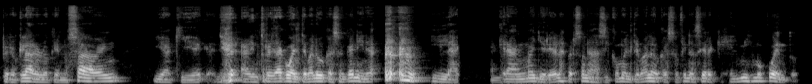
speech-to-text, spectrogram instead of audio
pero claro, lo que no saben, y aquí entro ya con el tema de la educación canina, y la gran mayoría de las personas, así como el tema de la educación financiera, que es el mismo cuento,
